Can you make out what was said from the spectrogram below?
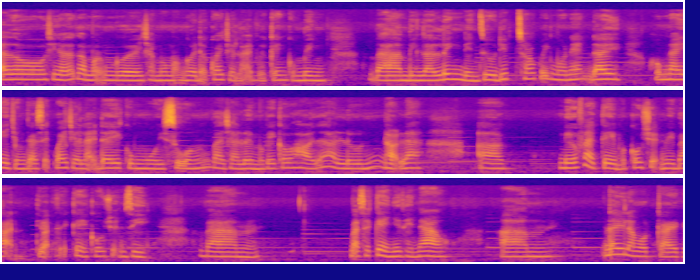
Hello, xin chào tất cả mọi người, chào mừng mọi người đã quay trở lại với kênh của mình. Và mình là Linh đến từ Deep Talk with Monet đây. Hôm nay thì chúng ta sẽ quay trở lại đây cùng ngồi xuống và trả lời một cái câu hỏi rất là lớn Đó là uh, nếu phải kể một câu chuyện về bạn thì bạn sẽ kể câu chuyện gì? Và bạn sẽ kể như thế nào? Um, Đây là một cái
